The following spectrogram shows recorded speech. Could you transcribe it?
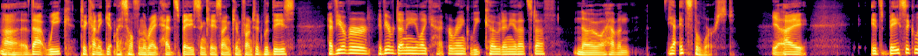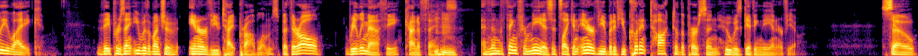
uh, that week to kind of get myself in the right headspace in case I'm confronted with these. Have you ever have you ever done any like hacker rank, LeetCode, any of that stuff? No, I haven't. Yeah, it's the worst. Yeah. I it's basically like they present you with a bunch of interview type problems, but they're all really mathy kind of things. And then the thing for me is it's like an interview, but if you couldn't talk to the person who was giving the interview. So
